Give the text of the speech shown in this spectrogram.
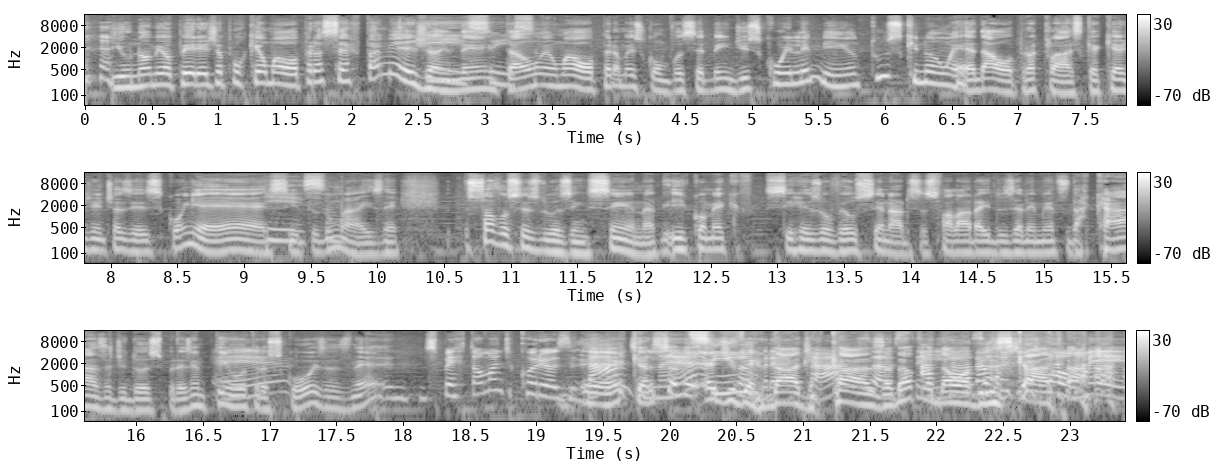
E o nome é opereja porque é uma ópera sertaneja, Isso, né? Então isso. é uma ópera, mas como você bem disse, com elementos que não é da ópera clássica que a gente às vezes conhece e Isso. tudo mais, né? Só vocês duas em cena? E como é que se resolveu o cenário? Vocês falaram aí dos elementos da casa de doce, por exemplo. Tem É. outras coisas, né? Despertou uma de curiosidade, É, quero né? saber, é de verdade a casa? Dá pra dar uma dá pra gente beliscada? comer.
